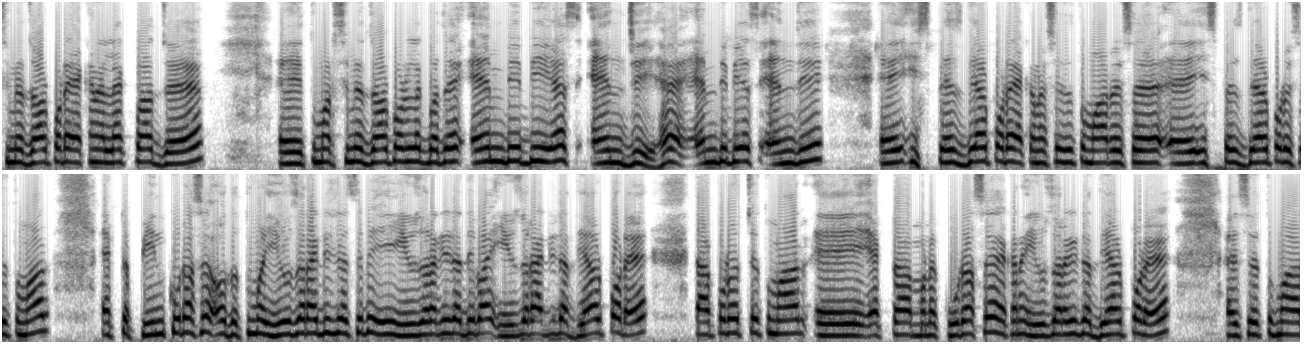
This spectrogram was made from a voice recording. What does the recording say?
সিমে যাওয়ার পরে এখানে লেখবা যে তোমার সিমে যাওয়ার পরে লাগবে যে এম বিবিএস এনজি হ্যাঁ এম বিবিএস এনজি স্পেস দেওয়ার পরে এখানে হচ্ছে যে তোমার হচ্ছে স্পেস দেওয়ার পরে হচ্ছে তোমার একটা পিন কোড আছে অথবা তোমার ইউজার আইডিটা আছে এই ইউজার আইডিটা দিবা ইউজার আইডিটা দেওয়ার পরে তারপর হচ্ছে তোমার একটা মানে কোড আছে, এখানে ইউজার আইডিটা দেওয়ার পরে হচ্ছে তোমার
